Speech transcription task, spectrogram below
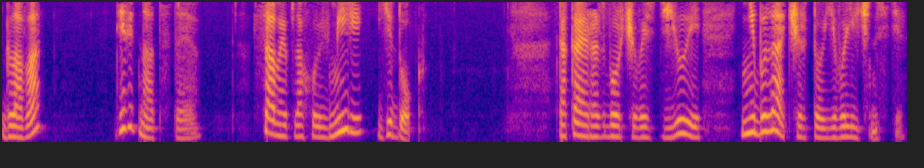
Глава 19. Самый плохой в мире едок. Такая разборчивость Дьюи не была чертой его личности.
